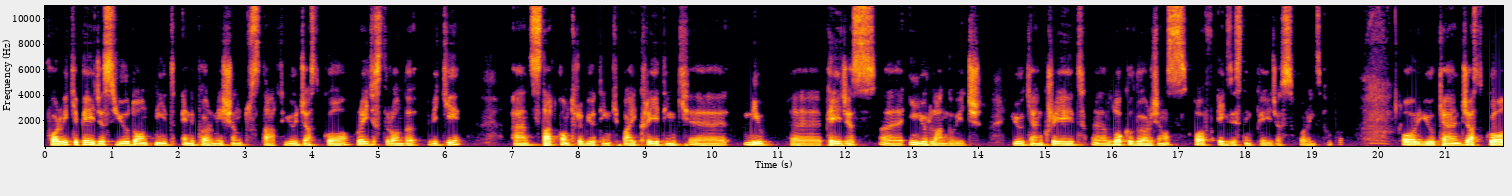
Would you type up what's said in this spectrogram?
for wiki pages you don't need any permission to start. You just go register on the wiki and start contributing by creating uh, new uh, pages uh, in your language you can create uh, local versions of existing pages, for example. Or you can just go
